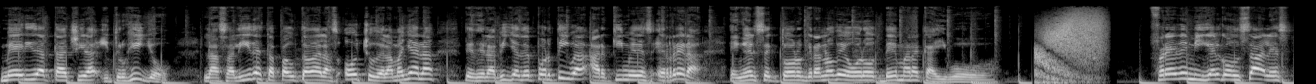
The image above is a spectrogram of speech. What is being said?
Mérida, Táchira y Trujillo. La salida está pautada a las 8 de la mañana desde la Villa Deportiva Arquímedes Herrera, en el sector Grano de Oro de Maracaibo. Freddy Miguel González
